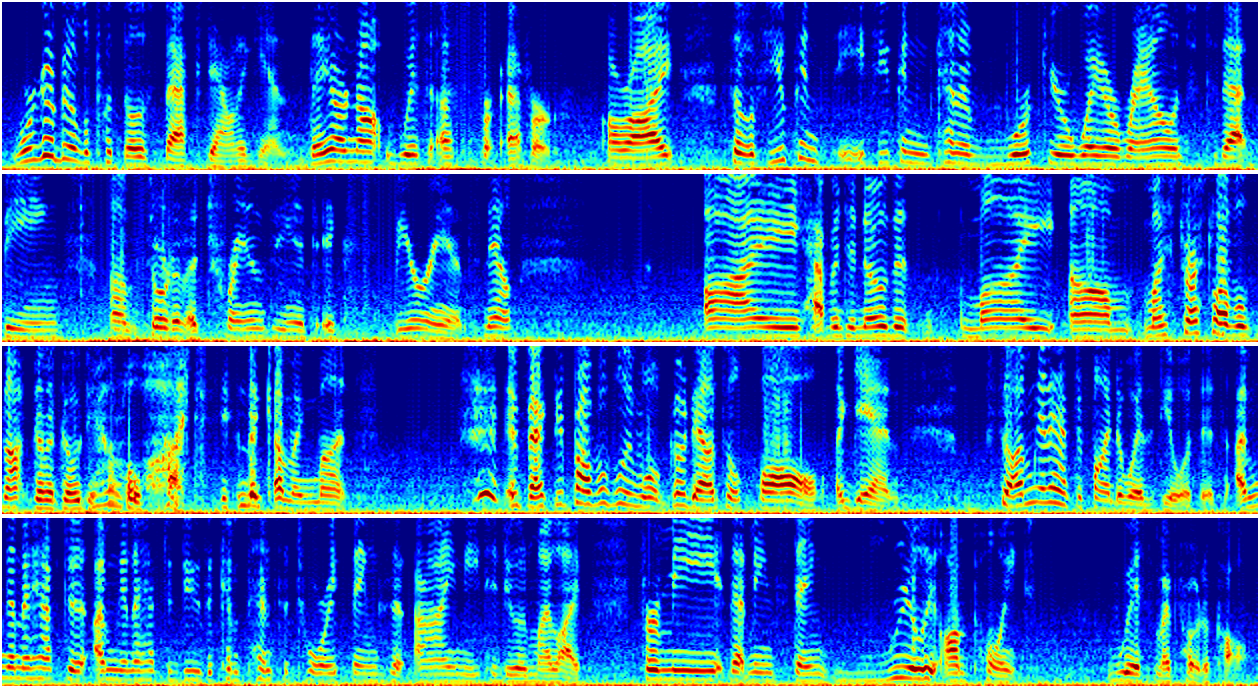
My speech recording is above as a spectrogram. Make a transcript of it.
We're going to be able to put those back down again. They are not with us forever all right? So if you can if you can kind of work your way around to that being um, sort of a transient experience. Now i happen to know that my um, my stress level is not going to go down a lot in the coming months In fact, it probably won't go down till fall again. So I'm going to have to find a way to deal with this. I'm going to have to I'm going to have to do the compensatory things that I need to do in my life. For me, that means staying really on point with my protocol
